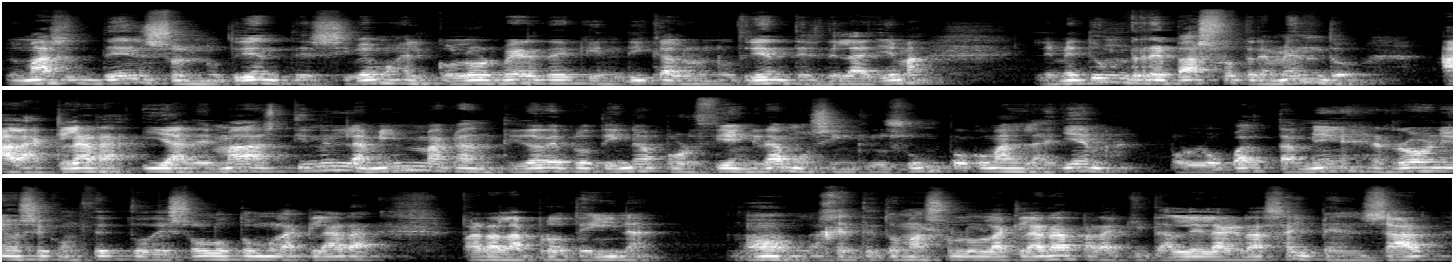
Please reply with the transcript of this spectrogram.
lo más denso en nutrientes. Si vemos el color verde que indica los nutrientes de la yema, le mete un repaso tremendo a la clara y además tienen la misma cantidad de proteína por 100 gramos, incluso un poco más la yema, por lo cual también es erróneo ese concepto de solo tomo la clara para la proteína. No, la gente toma solo la clara para quitarle la grasa y pensar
